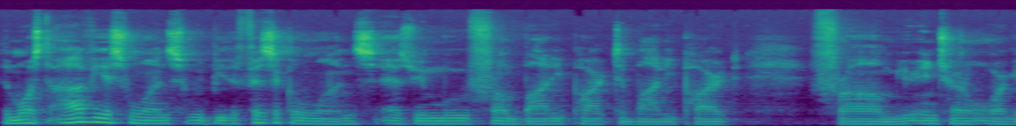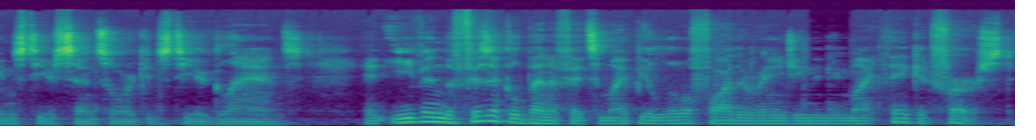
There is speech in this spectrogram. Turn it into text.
The most obvious ones would be the physical ones as we move from body part to body part, from your internal organs to your sense organs to your glands. And even the physical benefits might be a little farther ranging than you might think at first.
